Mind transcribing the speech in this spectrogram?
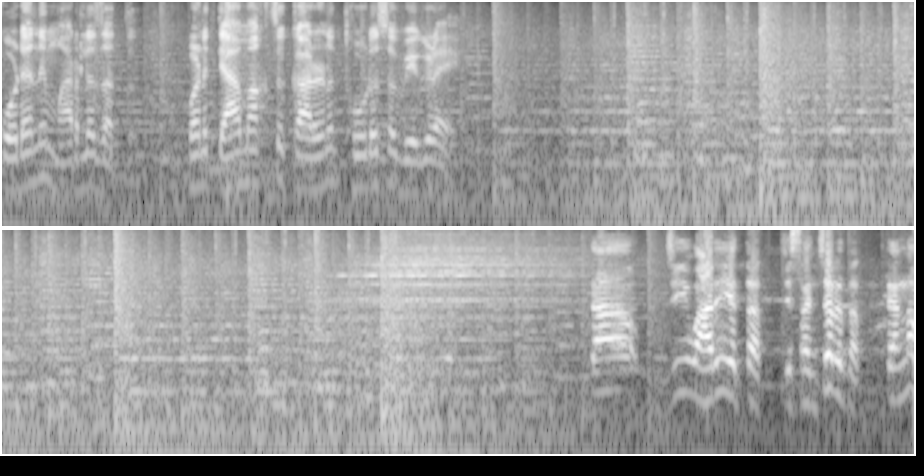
कोड्याने मारलं जातं. पण त्यामागचं कारण थोडंसं वेगळं आहे. जी वारी येतात जे संचार येतात त्यांना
